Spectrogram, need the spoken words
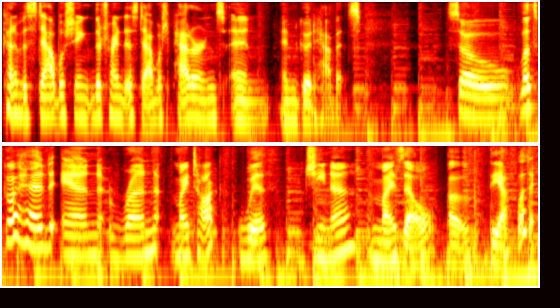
kind of establishing they're trying to establish patterns and and good habits so let's go ahead and run my talk with gina mizell of the athletic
